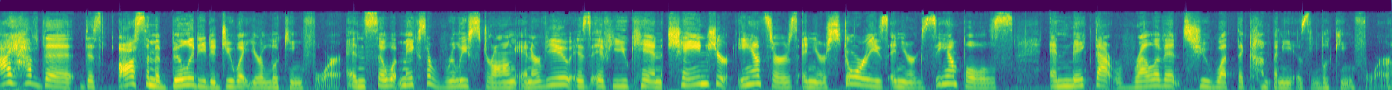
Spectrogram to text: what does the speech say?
I have the this awesome ability to do what you're looking for. And so what makes a really strong interview is if you can change your answers and your stories and your examples and make that relevant to what the company is looking for.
